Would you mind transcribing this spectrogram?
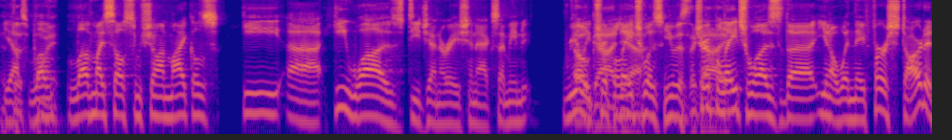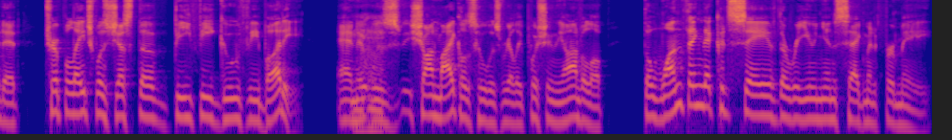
at yeah, this love point. love myself some Shawn Michaels. He uh, he was D-Generation X. I mean, really, Oh, God, Triple H yeah. was He was the Triple guy. H was the you know when they first started it. Triple H was just the beefy, goofy buddy, and it Mhm. was Shawn Michaels who was really pushing the envelope. The one thing that could save the reunion segment for me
